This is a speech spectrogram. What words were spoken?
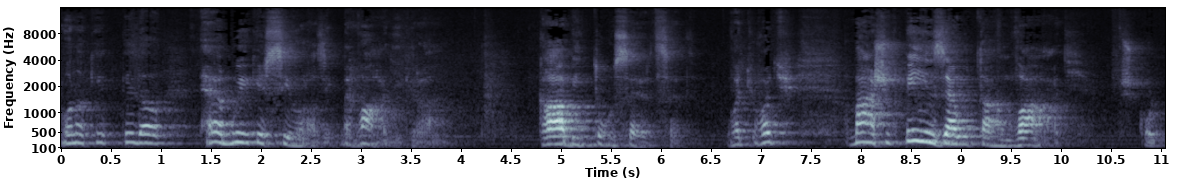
Van, aki például elbújik és szivarazik, mert vágyik rá. Kábítószercet. Vagy, vagy másik pénze után vágy. És akkor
